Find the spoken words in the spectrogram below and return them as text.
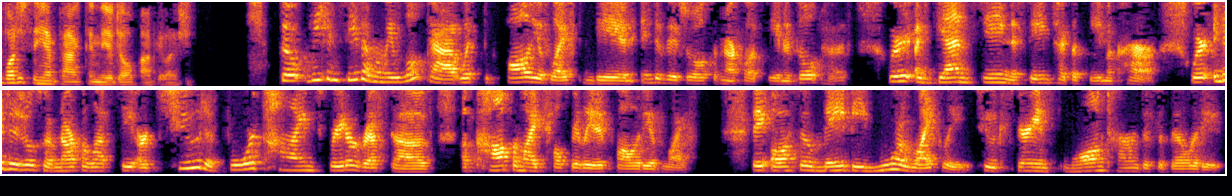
what is the impact in the adult population? So we can see that when we look at what the quality of life can be in individuals with narcolepsy in adulthood, we're again seeing the same type of theme occur, where individuals who have narcolepsy are two to four times greater risk of a compromised health related quality of life. They also may be more likely to experience long-term disability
